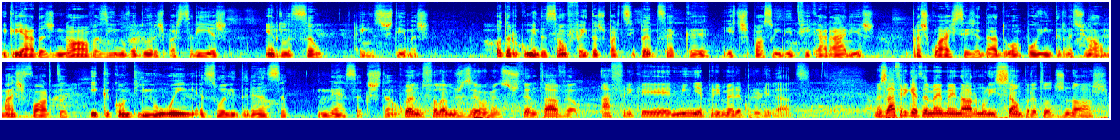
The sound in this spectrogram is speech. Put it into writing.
e criadas novas e inovadoras parcerias em relação a esses temas. Outra recomendação feita aos participantes é que estes possam identificar áreas para as quais seja dado um apoio internacional mais forte e que continuem a sua liderança nessa questão. Quando falamos de desenvolvimento sustentável, África é a minha primeira prioridade. Mas a África é também uma enorme lição para todos nós.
